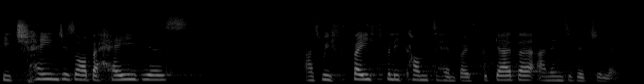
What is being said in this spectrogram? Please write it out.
He changes our behaviors. As we faithfully come to him, both together and individually,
